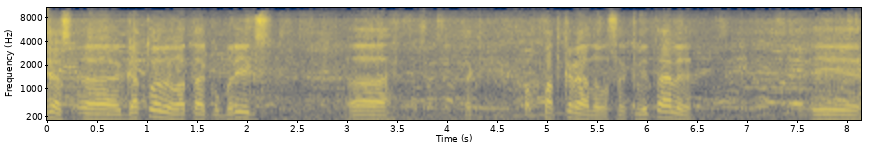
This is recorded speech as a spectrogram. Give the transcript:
сейчас э, готовил атаку Брикс. э, так, по- подкрадывался к Виталию. И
